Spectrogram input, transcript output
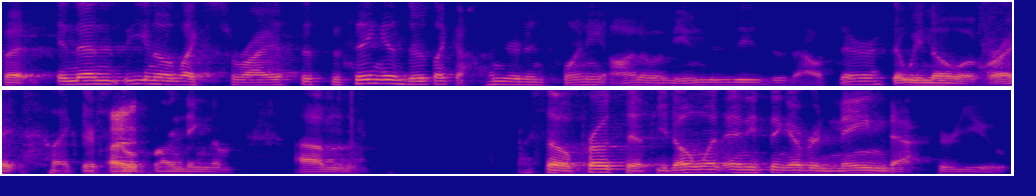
but and then you know like psoriasis. The thing is, there's like 120 autoimmune diseases out there that we know of, right? like they're still right. finding them. Um, so, pro tip: you don't want anything ever named after you.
